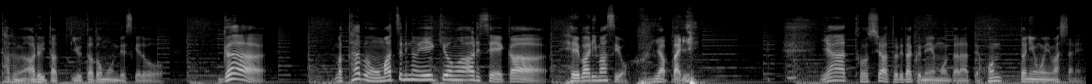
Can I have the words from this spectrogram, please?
多分歩いたって言ったと思うんですけどが、まあ、多分お祭りの影響もあるせいかへばりますよ。やっぱり。いやー年は取りたくねえもんだなって本当に思いましたね。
